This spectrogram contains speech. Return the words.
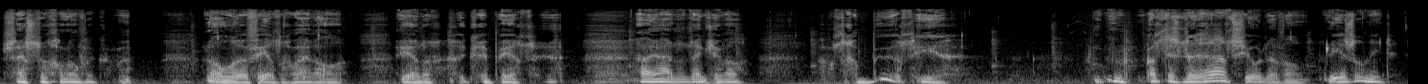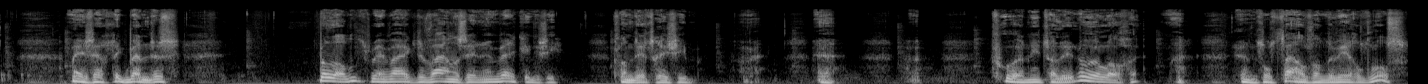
60 geloof ik. De andere 40 waren al eerder gecrepeerd. Ja. Nou ja, dan denk je wel... Wat gebeurt hier? Wat is de ratio daarvan? Die is er niet. Maar je zegt, ik ben dus beland bij waar ik de waanzin in werking zie. Van dit regime. Ja. Voeren niet alleen oorlogen, maar een totaal van de wereld los.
